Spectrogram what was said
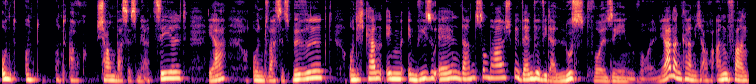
und, und, und auch schauen, was es mir erzählt, ja, und was es bewirkt. Und ich kann im, im Visuellen dann zum Beispiel, wenn wir wieder lustvoll sehen wollen, ja, dann kann ich auch anfangen,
